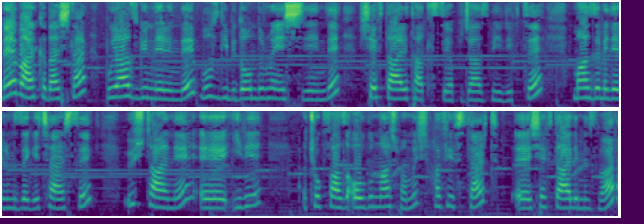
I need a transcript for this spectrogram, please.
Merhaba arkadaşlar. Bu yaz günlerinde buz gibi dondurma eşliğinde şeftali tatlısı yapacağız birlikte. Malzemelerimize geçersek 3 tane e, iri çok fazla olgunlaşmamış hafif sert e, şeftalimiz var.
